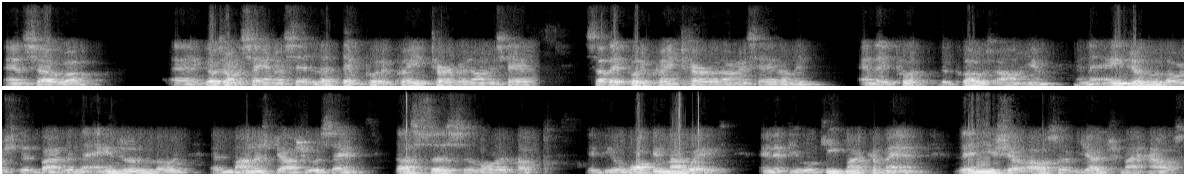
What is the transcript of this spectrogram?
And so uh, uh, it goes on to say, and I said, let them put a clean turban on his head. So they put a clean turban on his head, on the, and they put the clothes on him. And the angel of the Lord stood by. Then the angel of the Lord admonished Joshua, saying, Thus says the Lord of hosts, if you will walk in my ways, and if you will keep my command, then you shall also judge my house,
